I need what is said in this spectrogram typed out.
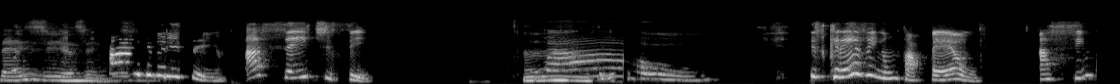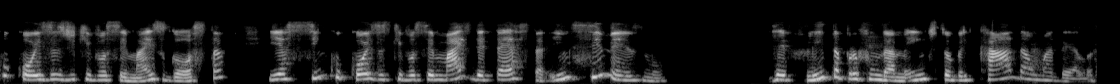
Dez dias, gente. Ai, que bonitinho. Aceite-se. Uau! Escreva em um papel as cinco coisas de que você mais gosta e as cinco coisas que você mais detesta em si mesmo. Reflita profundamente sobre cada uma delas.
